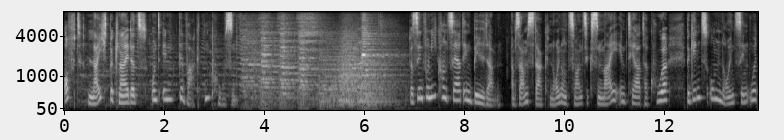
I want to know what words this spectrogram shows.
oft leicht bekleidet und in gewagten Posen. Das Sinfoniekonzert in Bildern am Samstag, 29. Mai im Theater Chur beginnt um 19.30 Uhr.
